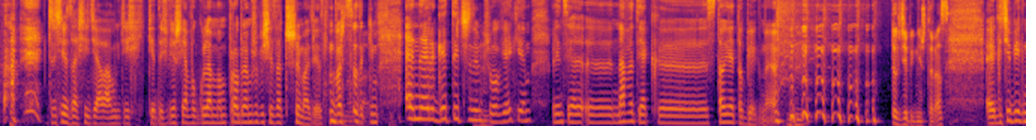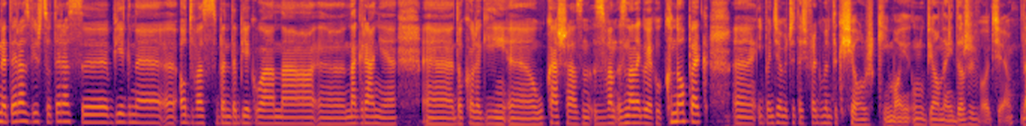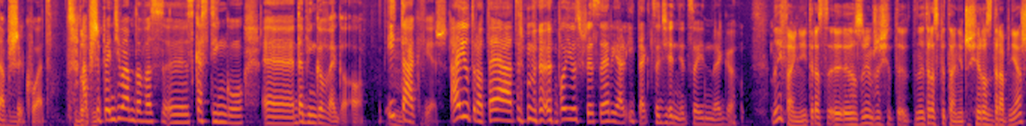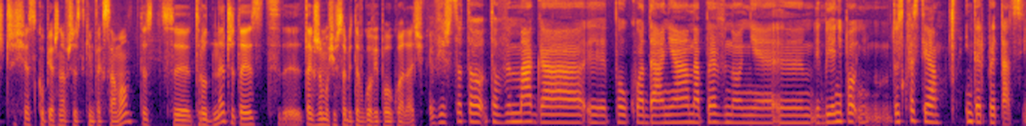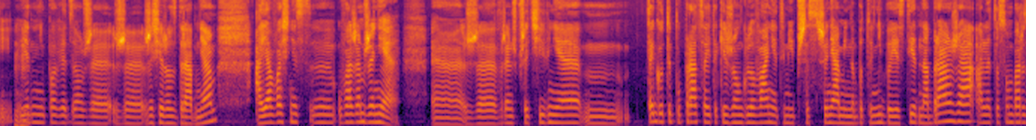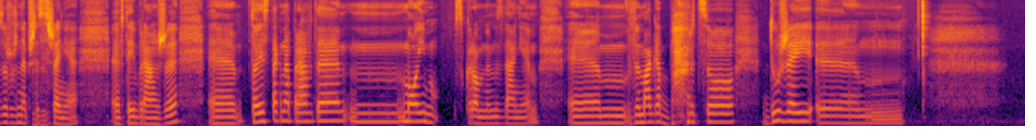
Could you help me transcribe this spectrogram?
Czy się zasiedziałam gdzieś kiedyś? Wiesz, ja w ogóle mam problem, żeby się zatrzymać. Ja jestem bardzo No takim energetycznym człowiekiem, więc ja y, nawet jak y, stoję, to biegnę. To gdzie biegniesz teraz? E, Gdzie biegnę teraz? Wiesz co, teraz e, biegnę e, od was, będę biegła na nagranie do kolegi Łukasza, znanego jako Knopek i będziemy czytać fragmenty książki mojej ulubionej dożywocie na przykład. A Cudownie. przypędziłam do was z castingu dubbingowego, o. I tak, wiesz, a jutro teatr, pojutrze serial i tak codziennie co innego. No i fajnie. I teraz y, rozumiem, że się. Te, no teraz pytanie, czy się rozdrabniasz, czy się skupiasz na wszystkim tak samo? To jest y, trudne, czy to jest y, tak, że musisz sobie to w głowie poukładać? Wiesz co, to, to wymaga y, poukładania, na pewno nie, y, jakby ja nie, po, to jest kwestia interpretacji. Jedni powiedzą, że, że, że się rozdrabniam, a ja właśnie y, uważam, że nie, E, że wręcz przeciwnie, mm, tego typu praca i takie żonglowanie tymi przestrzeniami, no bo to niby jest jedna branża, ale to są bardzo różne przestrzenie e, w tej branży. E, To jest tak naprawdę mm, moim skromnym zdaniem em, wymaga bardzo dużej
